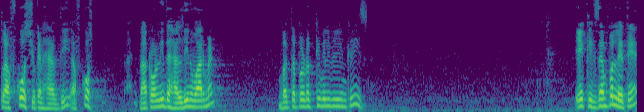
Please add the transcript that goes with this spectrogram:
تو of course you can have the of course not only the healthy environment but the productive will be increase ایک ایگزامپل لیتے ہیں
